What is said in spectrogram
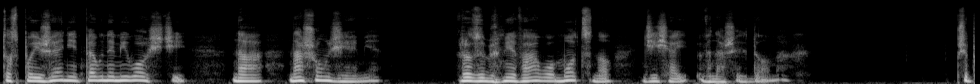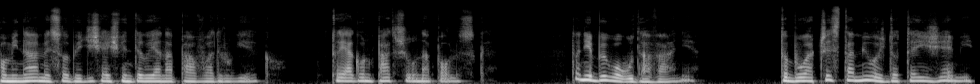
to spojrzenie pełne miłości na naszą ziemię rozbrzmiewało mocno dzisiaj w naszych domach. Przypominamy sobie dzisiaj świętego Jana Pawła II to jak on patrzył na Polskę. To nie było udawanie. To była czysta miłość do tej ziemi,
